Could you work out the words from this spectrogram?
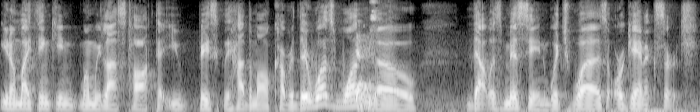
you know my thinking when we last talked that you basically had them all covered. There was one yes. though that was missing, which was organic search.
